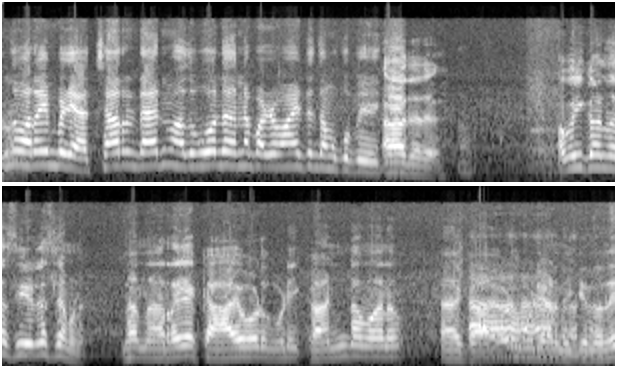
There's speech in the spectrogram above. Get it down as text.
എന്ന് പറയുമ്പോഴേ അച്ചാറിടാനും അതുപോലെ തന്നെ പഴമായിട്ട് നമുക്ക് ഉപയോഗിക്കാം. അതെ അതെ. അപ്പൊ ഈ കാണുന്ന സീഡ്ലെസ് ലെമൺ നിറയെ കായോട് കൂടി കണ്ടമാനം കായോട് കൂടിയാണ് നിൽക്കുന്നത്.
